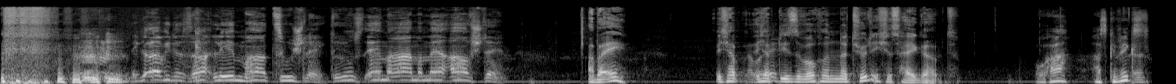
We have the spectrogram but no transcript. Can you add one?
Egal wie das Leben hart zuschlägt, du musst immer einmal mehr aufstehen. Aber ey, ich habe ich hab diese Woche ein natürliches High gehabt. Oha, hast gewichst?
